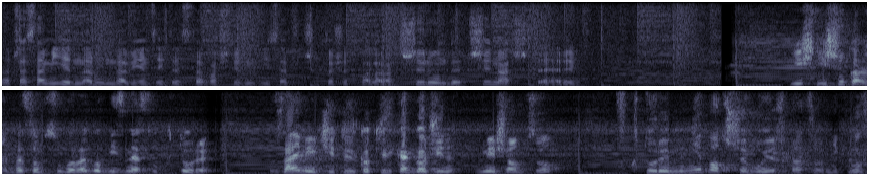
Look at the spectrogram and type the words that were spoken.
No czasami jedna runda więcej, to jest ta właśnie różnica, czy ktoś odpala na 3 rundy, czy na 4. Jeśli szukasz bezobsługowego biznesu, który zajmie Ci tylko kilka godzin w miesiącu, w którym nie potrzebujesz pracowników,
